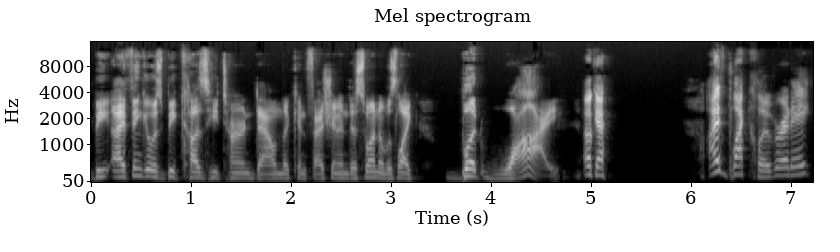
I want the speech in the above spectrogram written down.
be, I think it was because he turned down the confession in this one. It was like, but why? okay. I have Black Clover at eight.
